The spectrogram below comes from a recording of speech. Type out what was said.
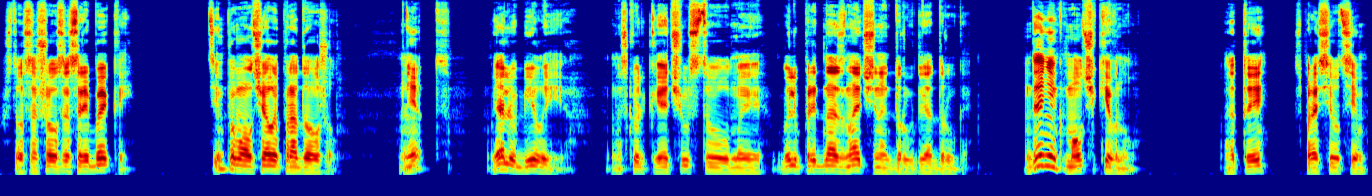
что сошелся с Ребеккой?» Тим помолчал и продолжил. Нет, я любил ее. Насколько я чувствовал, мы были предназначены друг для друга. Дэнник молча кивнул. «А ты?» — спросил Тим.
